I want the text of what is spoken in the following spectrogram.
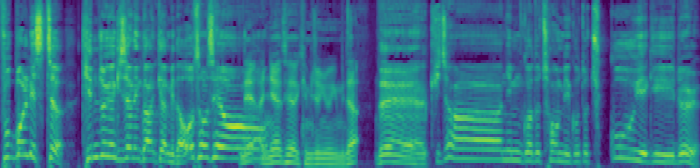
풋볼리스트 김종현 기자님과 함께합니다. 어서 오세요. 네, 안녕하세요. 김정용입니다. 네, 기자님과도 처음이고 또 축구 얘기를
